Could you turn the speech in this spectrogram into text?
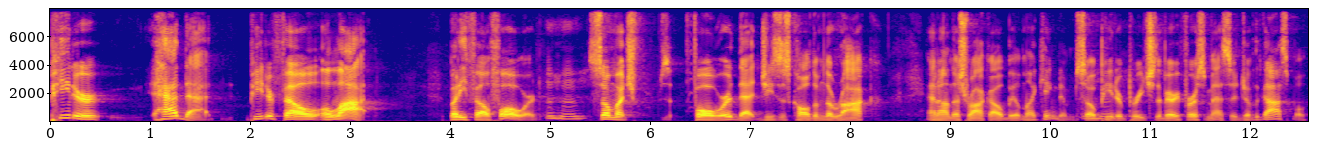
Peter had that. Peter fell a lot, but he fell forward. Mm-hmm. So much forward that Jesus called him the rock, and on this rock I'll build my kingdom. So mm-hmm. Peter preached the very first message of the gospel.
